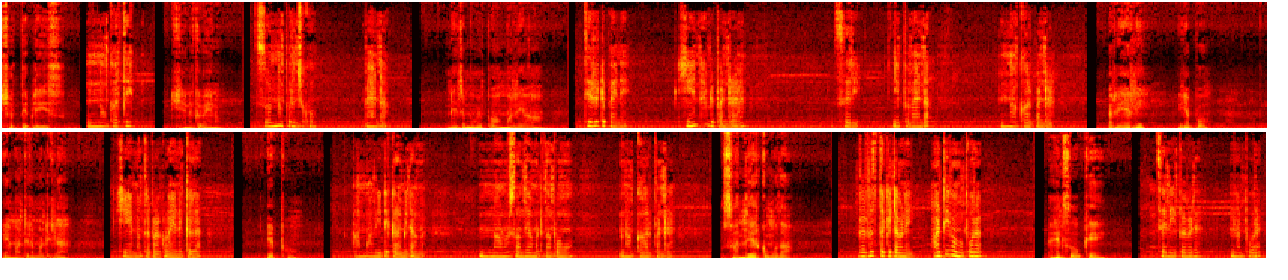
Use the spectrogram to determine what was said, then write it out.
சக்தி ப்ளீஸ் இன்னும் கார்த்திக்? எனக்கு வேணும். சொன்ன புரிஞ்சுக்கோ. வேண்டாம். நிஜமாவே பாவமா இல்லையா? திருட்டு பையனே. ஏன்டா இப்படி பண்ணுறேன் சரி இப்போ வேண்டாம். நான் கால் பண்ணுறேன் ரியலி எப்போ? ஏமாத்திட மாட்டில ஏமாத்திர பழக்கம் எனக்கு இல்லை. எப்போ? அம்மா வீட்டுக்கு கிளம்பிட்டாங்க. நானும் சந்தியா மட்டும் தான் போவோம். நான் கால் பண்ணுறேன் சந்தியா இருக்கும்போதா விவஸ்தை கிட்டவனே ஆட்டி வாங்க போகிறேன் இட்ஸ் ஓகே சரி இப்போ விடு. நான் போகிறேன்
